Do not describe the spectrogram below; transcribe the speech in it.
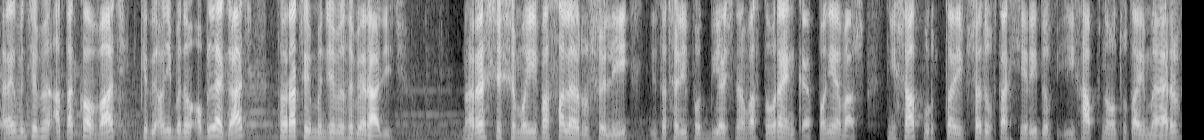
ale jak będziemy atakować, kiedy oni będą oblegać, to raczej będziemy sobie radzić. Nareszcie się moi wasale ruszyli i zaczęli podbijać na własną rękę, ponieważ Nishapur tutaj wszedł w Tachiridów i hapnął tutaj Merw.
